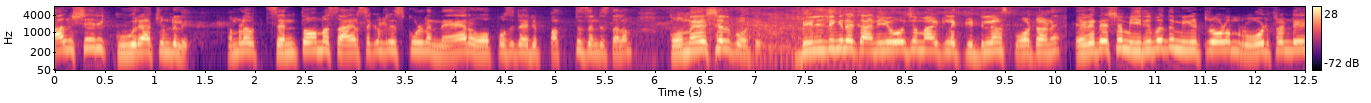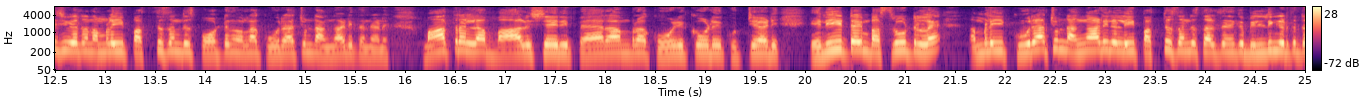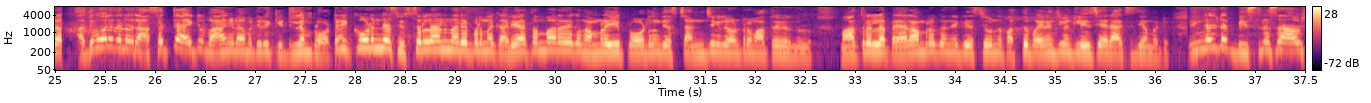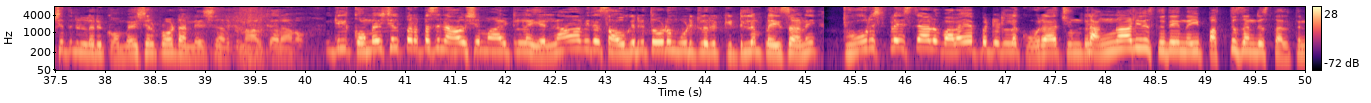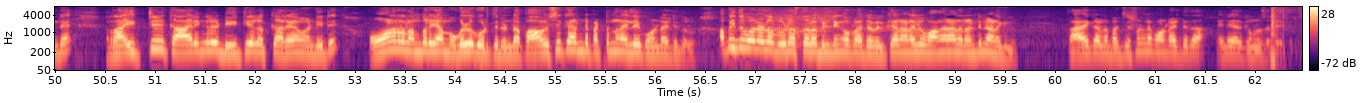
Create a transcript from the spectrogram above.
ആലുശ്ശേരി കൂരാച്ചുണ്ടിൽ നമ്മൾ saint Thomas higher secondary സ്കൂളിന്റെ നേരെ ഓപ്പോസിറ്റ് ആയിട്ട് പത്ത് സെന്റ് സ്ഥലം കൊമേഴ്ഷ്യൽ പ്ലോട്ട് ബിൽഡിങ്ങിനൊക്കെ അനുയോജ്യമായിട്ടുള്ള കിഡിലൻ സ്പോട്ടാണ്. ഏകദേശം ഇരുപത് മീറ്ററോളം റോഡ് ഫ്രണ്ടേജ് വരുന്ന നമ്മൾ ഈ പത്ത് സെന്റ് സ്പോട്ട് എന്ന് പറഞ്ഞാൽ കൂരാച്ചുണ്ട് അങ്ങാടി തന്നെയാണ്. മാത്രമല്ല Balussery Perambra Kozhikode Kuttiadi any time bus റൂട്ടുള്ള നമ്മൾ ഈ കൂരാച്ചുണ്ട് അങ്ങാടിയിലുള്ള ഈ പത്ത് സെന്റ് സ്ഥലത്ത് നിങ്ങൾക്ക് ബിൽഡിംഗ് എടുത്തിട്ട് അതുപോലെ തന്നെ ഒരു അസറ്റ് ആയിട്ട് വാങ്ങിടാൻ പറ്റിയ ഒരു കിടിലം പ്ലോട്ട് കോഴിക്കോടിന്റെ സ്വിറ്റ്സർലാൻഡ് എന്നറിയപ്പെടുന്ന കരിയാത്തമ്പാറയൊക്കെ നമ്മൾ ഈ പ്ലോട്ടിൽ നിന്ന് ജസ്റ്റ് അഞ്ച് കിലോമീറ്റർ മാത്രമേ വരുന്നുള്ളൂ. മാത്രമല്ല പേരാമ്പ്രൊക്കെ നിങ്ങൾക്ക് ജസ്റ്റ് ഒന്ന് പത്ത് പതിനഞ്ച് മിനിറ്റ് ഈസി ആയിട്ട് ആക്സസ് ചെയ്യാൻ പറ്റും. നിങ്ങളുടെ ബിസിനസ് ആവശ്യത്തിനുള്ള ഒരു കൊമേഴ്ഷ്യൽ പ്ലോട്ട് അന്വേഷിച്ച് നടക്കുന്ന ആൾക്കാരാണോ? എങ്കിൽ കൊമേഴ്ഷ്യൽ പർപ്പസിന് ആവശ്യമായിട്ടുള്ള എല്ലാവിധ സൗകര്യത്തോടും കൂടിയിട്ടുള്ള ഒരു കിടിലം പ്ലേസ് ആണ് ടൂറിസ്റ്റ് പ്ലേസിനാണ് വളയപ്പെട്ടിട്ടുള്ള കൂരാച്ചുണ്ട്. അങ്ങാടിയിൽ സ്ഥിതി ചെയ്യുന്ന ഈ പത്ത് സെന്റ് സ്ഥലത്തിന്റെ റൈറ്റ് കാര്യങ്ങൾ ഡീറ്റെയിൽ ഒക്കെ അറിയാൻ വേണ്ടിയിട്ട് ഓണർ നമ്പർ ഞാൻ മുകളിൽ കൊടുത്തിട്ടുണ്ട്. അപ്പോൾ ആവശ്യക്കാരന്റെ പെട്ടെന്ന് അതിലേക്ക് കോൺടാക്ട് ചെയ്തോളൂ. അപ്പോൾ ഇതുപോലുള്ള വീടോ സ്ഥലമോ ബിൽഡിംഗോ ഫ്ലാറ്റോ വിൽക്കാനാണെങ്കിലും വാങ്ങാനാണെങ്കിലും റെന്റിനാണെങ്കിലും താഴെ കാണുന്ന ബഡ്ജറ്റ് ഫണ്ടിനെ കോൺടാക്ട് ചെയ്താൽ അതിന്റെ കാര്യം നമ്മൾ ചെയ്തു.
